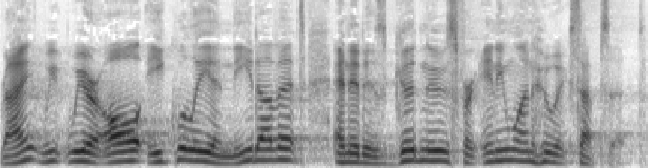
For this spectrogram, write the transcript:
right? We, we are all equally in need of it, and it is good news for anyone who accepts it.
